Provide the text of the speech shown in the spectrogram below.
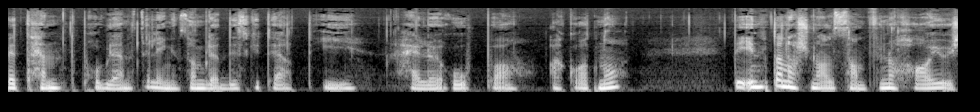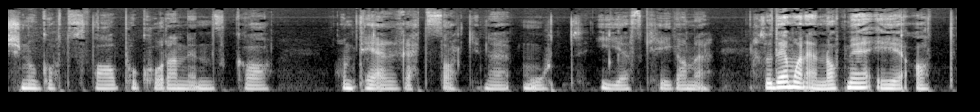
betent problemstilling som blir diskutert i hele Europa akkurat nå. Det internasjonale samfunnet har jo ikke noe godt svar på hvordan en skal håndtere rettssakene mot IS-krigerne. Så det man ender opp med, er at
